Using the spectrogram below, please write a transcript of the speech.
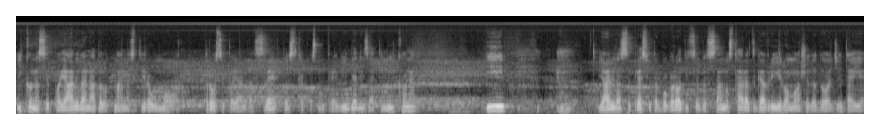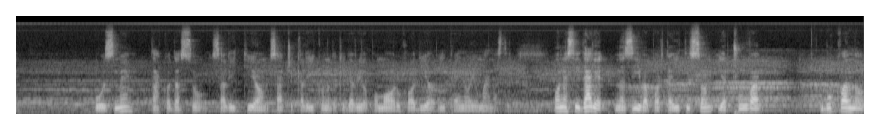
ikona se pojavila nadalog manastira u moru. Prvo se pojavila svetost, kako smo pre videli, zatim ikona i javila se presveta Bogorodica da samo starac Gavrilo može da dođe da je uzme, tako da su sa litijom sačekali ikonu dok je Gavrilo po moru hodio i prenuo je u manastir. Ona se i dalje naziva Portaitisom jer čuva bukvalno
